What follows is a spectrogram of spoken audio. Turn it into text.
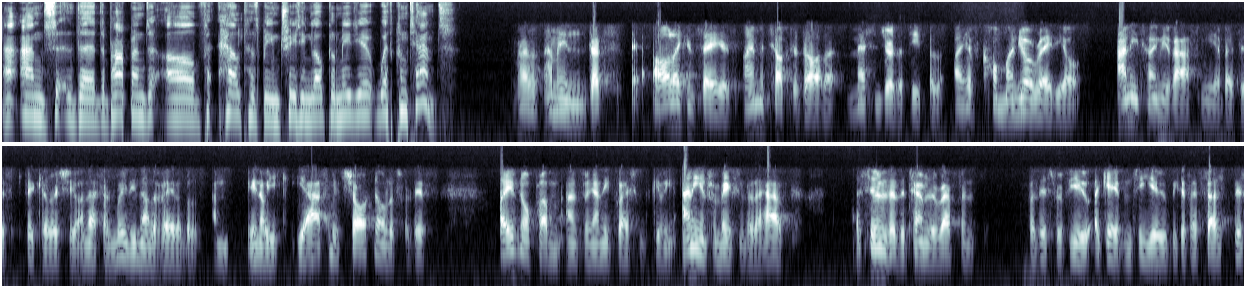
and the Department of Health has been treating local media with contempt. Well, I mean, that's all I can say is I'm a Teachta Dála, messenger of the people. I have come on your radio anytime you've asked me about this particular issue, unless I'm really not available. And you know, you, you ask me short notice for this. I have no problem answering any questions, giving any information that I have. As soon as I determine the reference for this review, I gave them to you because I felt this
